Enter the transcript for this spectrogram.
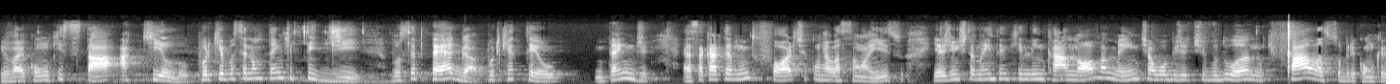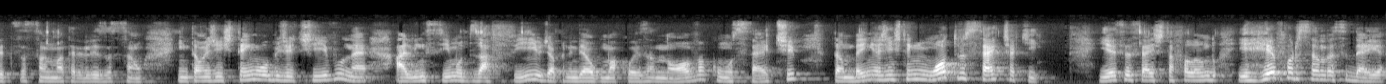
e vai conquistar aquilo. Porque você não tem que pedir, você pega porque é teu. Entende? Essa carta é muito forte com relação a isso e a gente também tem que linkar novamente ao objetivo do ano, que fala sobre concretização e materialização. Então a gente tem o objetivo, né, ali em cima, o desafio de aprender alguma coisa nova com o 7. Também a gente tem um outro 7 aqui, e esse set está falando e reforçando essa ideia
